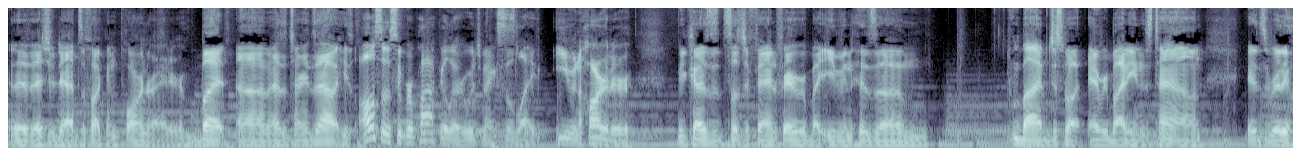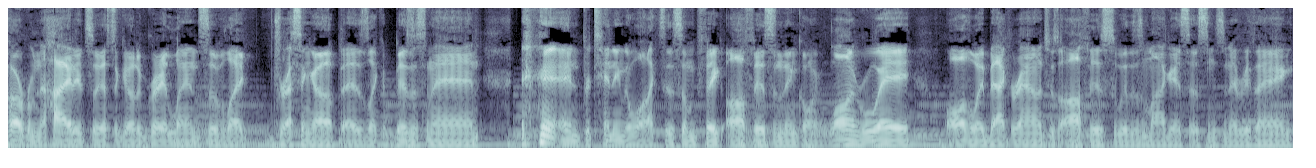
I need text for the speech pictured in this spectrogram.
that your dad's a fucking porn writer? But um, as it turns out, he's also super popular, which makes his life even harder because it's such a fan favorite by even his um by just about everybody in his town it's really hard for him to hide it so he has to go to great lengths of like dressing up as like a businessman and pretending to walk to some fake office and then going a longer way all the way back around to his office with his manga assistants and everything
